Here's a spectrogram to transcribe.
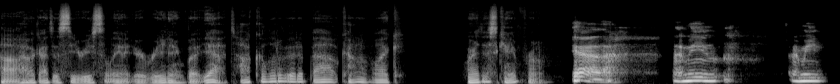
Uh, I got to see recently at your reading, but yeah, talk a little bit about kind of like where this came from. Yeah, I mean, I mean,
